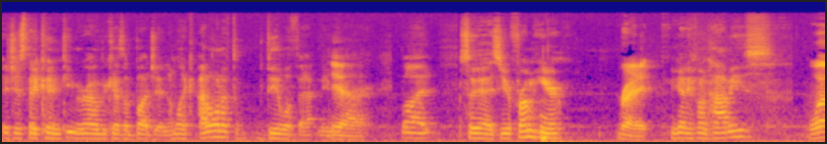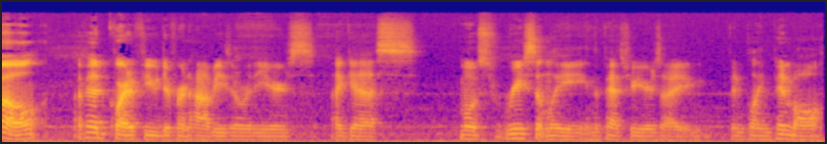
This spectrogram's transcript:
It's just they couldn't keep me around because of budget. And I'm like, I don't want to have to deal with that anymore. Yeah. But so yeah, so you're from here. Right. You got any fun hobbies? Well, I've had quite a few different hobbies over the years. I guess most recently, in the past few years, I've been playing pinball.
